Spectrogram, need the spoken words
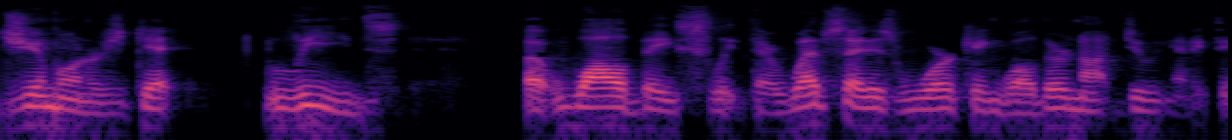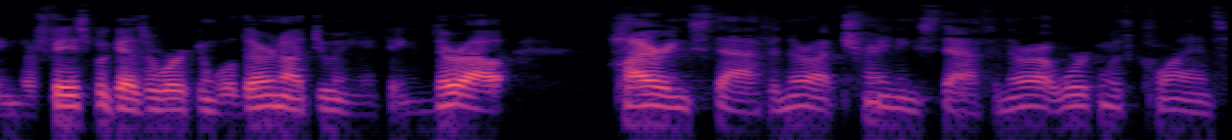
gym owners get leads uh, while they sleep. Their website is working while they're not doing anything. Their Facebook ads are working while they're not doing anything. They're out hiring staff and they're out training staff and they're out working with clients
